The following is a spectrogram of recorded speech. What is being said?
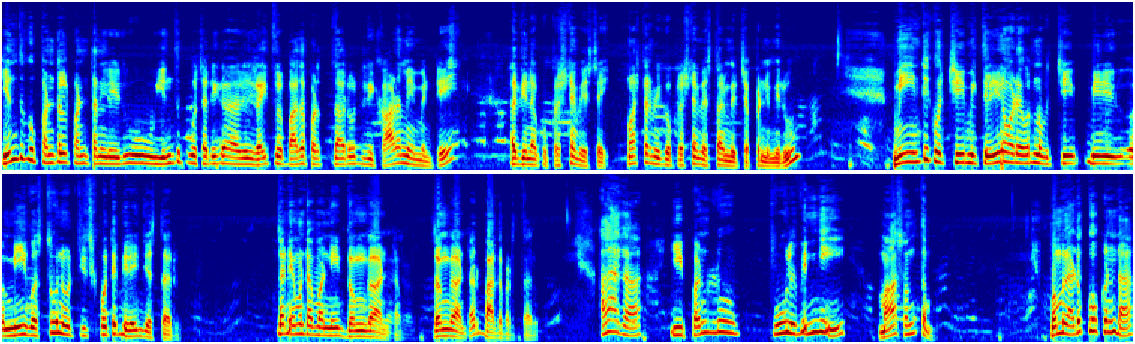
ఎందుకు పంటలు పంటం లేదు? ఎందుకు సరిగా రైతులు బాధపడుతున్నారు? దీనికి కారణం ఏమంటే అవి నాకు ప్రశ్న వేస్తాయి. మాస్టర్ మీకు ప్రశ్న వేస్తాను మీరు చెప్పండి మీరు. మీ ఇంటికి వచ్చి మీకు తెలియని వాడు ఎవరిని వచ్చి మీ మీ వస్తువుని తీసుకుపోతే మీరు ఏం చేస్తారు? దాన్ని ఏమంటాం వాడిని? దొంగ అంటాం. దొంగ అంటారు బాధపడతారు. అలాగా ఈ పండ్లు పూలు ఇవన్నీ మా సొంతం. మమ్మల్ని అడుక్కోకుండా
